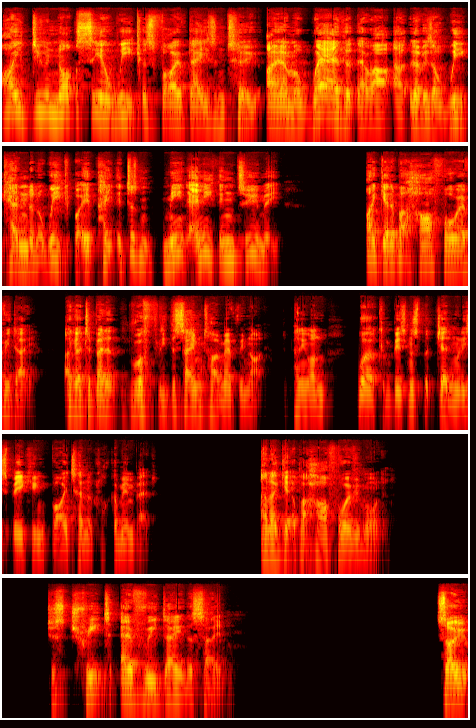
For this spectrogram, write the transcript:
I do not see a week as five days and two. I am aware that there are uh, there is a weekend and a week, but it it doesn't mean anything to me. I get about half four every day. I go to bed at roughly the same time every night depending on work and business, but generally speaking, by 10 o'clock, I'm in bed. And I get up at half four every morning. Just treat every day the same. So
